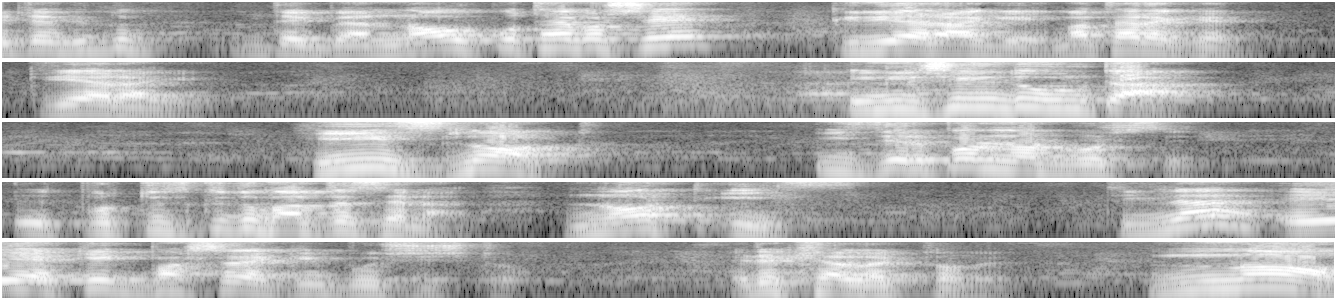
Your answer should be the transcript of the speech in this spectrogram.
এটা কিন্তু দেখবেন নও কোথায় বসে? ক্রিয়ার আগে, মাথায় রাখেন, ক্রিয়ার আগে। ইংলিশে কিন্তু উল্টা। হি ইজ নট ইজের পর নট বসছে। কিন্তু মানতেছে না। নট ইজ ঠিক না? এই এক এক ভাষার এক এক বৈশিষ্ট্য। এটা খেয়াল রাখতে হবে। নও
